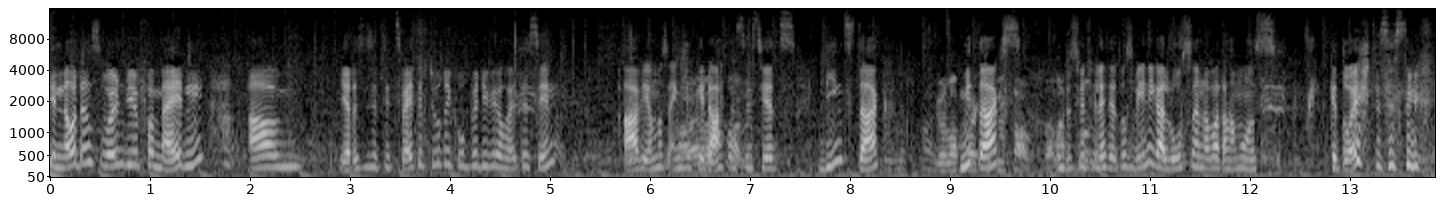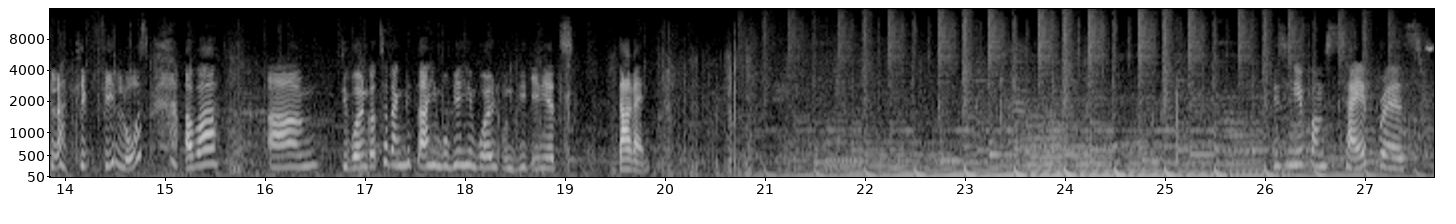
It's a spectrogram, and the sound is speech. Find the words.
Genau das wollen wir vermeiden. Ähm, ja, das ist jetzt die zweite Touri-Gruppe, die wir heute sehen. Aber wir haben uns eigentlich gedacht, es ist jetzt Dienstag, mittags und es wird vielleicht etwas weniger los sein, aber da haben wir uns getäuscht. Es ist nämlich relativ viel los. Aber ähm, die wollen Gott sei Dank nicht dahin, wo wir hin wollen und wir gehen jetzt da rein. Wir sind hier vom Cypress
